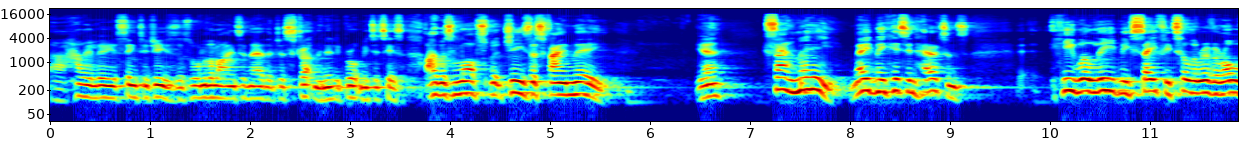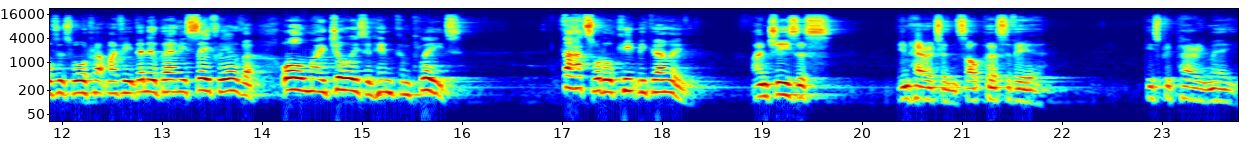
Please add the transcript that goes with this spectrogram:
uh, Hallelujah, sing to Jesus. There's one of the lines in there that just struck me and nearly brought me to tears. I was lost, but Jesus found me. Yeah? He found me, made me his inheritance. He will lead me safely till the river rolls its water at my feet. Then he'll bear me safely over. All my joys in him complete. That's what will keep me going. I'm Jesus' inheritance. I'll persevere. He's preparing me.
